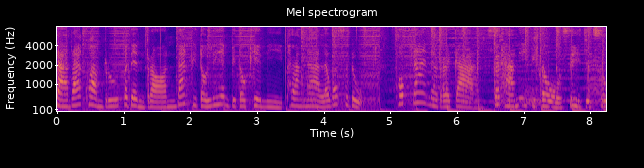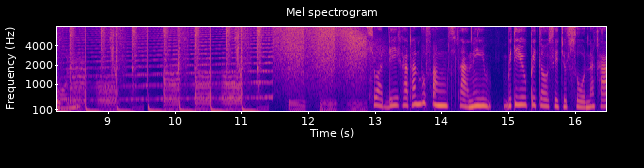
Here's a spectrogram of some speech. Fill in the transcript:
สาระความรู้ประเด็นร้อน ด้านปิโตรเลียม ปิโตรเคมี พลังงานและวัสดุ พบได้ในรายการ สถานีปิโต 4.0 วัสดีค่ะ ท่านผู้ฟังสถานีวิทยุปิโต 4.0 นะคะ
